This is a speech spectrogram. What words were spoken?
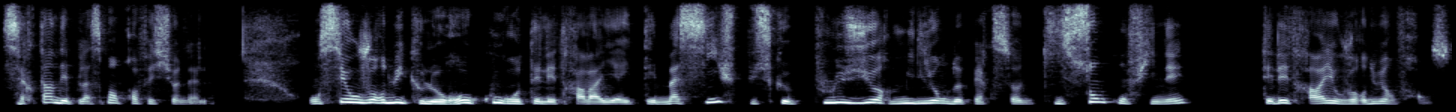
certains déplacements professionnels? On sait aujourd'hui que le recours au télétravail a été massif puisque plusieurs millions de personnes qui sont confinées télétravaillent aujourd'hui en France.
